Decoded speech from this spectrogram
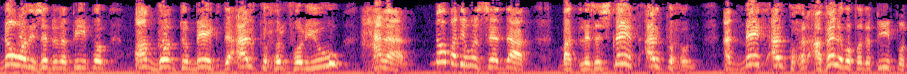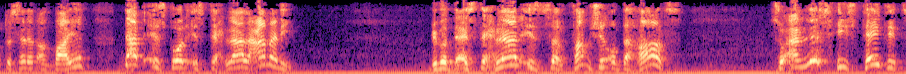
Nobody said to the people, I'm going to make the alcohol for you halal. Nobody will say that. But legislate alcohol and make alcohol available for the people to sell it and buy it, that is called istihlal amali. Because the istihlal is a function of the heart. So unless he stated,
